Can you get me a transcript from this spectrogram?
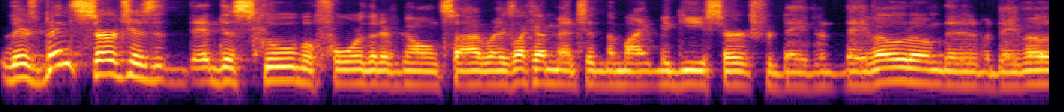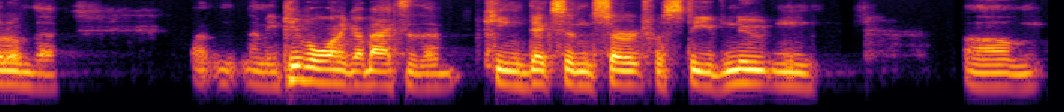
There's been searches at this school before that have gone sideways. Like I mentioned, the Mike McGee search for David Dave Odom, then with Dave Odom. The uh, I mean, people want to go back to the King Dixon search with Steve Newton. Um,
